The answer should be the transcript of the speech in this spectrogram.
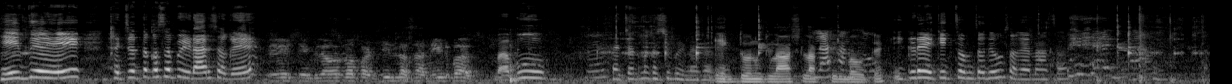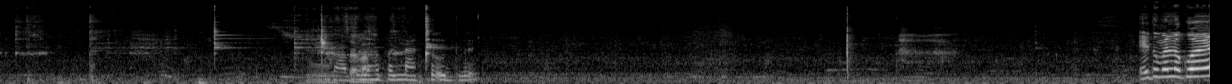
हे जे हे ह्याच्यात तर कसं पिणार सगळे? बाबू ह्याच्यात कसं पिणार? एक दोन ग्लास लागतील बहुतेक. इकडे एक एक चमचा देऊ सगळ्यांना असा. चला. आपण ए तुम्हाला नको आहे?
